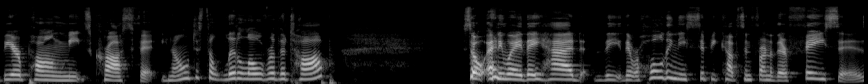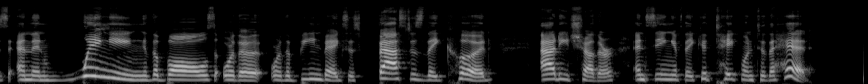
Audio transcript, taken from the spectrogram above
beer pong meets CrossFit, you know, just a little over the top. So anyway, they had the they were holding these sippy cups in front of their faces and then winging the balls or the or the bean bags as fast as they could at each other and seeing if they could take one to the head.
